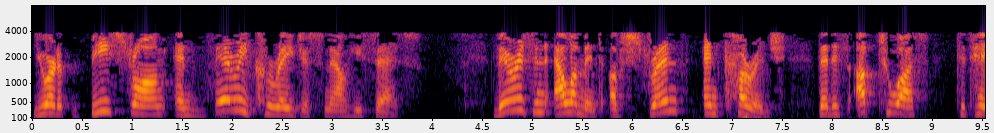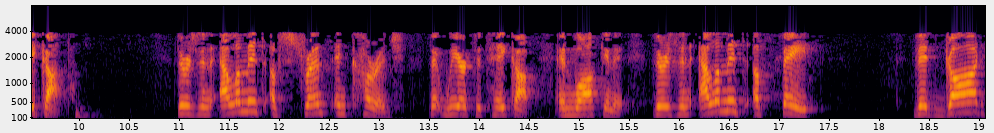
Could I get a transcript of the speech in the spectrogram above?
You are to be strong and very courageous now, he says. There is an element of strength and courage that is up to us to take up. There is an element of strength and courage that we are to take up and walk in it. There is an element of faith that God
